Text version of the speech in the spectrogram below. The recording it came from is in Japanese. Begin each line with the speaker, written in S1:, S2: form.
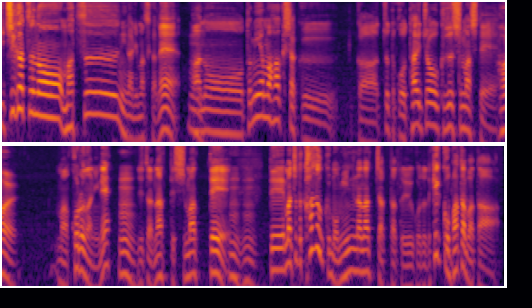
S1: 1月の末になりますかね、あの富山伯爵がちょっとこう体調を崩しまして、
S2: はい。
S1: まあ、コロナにね、
S2: うん。
S1: 実はなってしまって、
S2: うん
S1: で、まあ、ちょっと家族もみんななっちゃったということで結構バタバタ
